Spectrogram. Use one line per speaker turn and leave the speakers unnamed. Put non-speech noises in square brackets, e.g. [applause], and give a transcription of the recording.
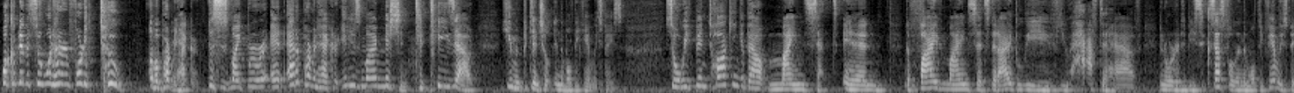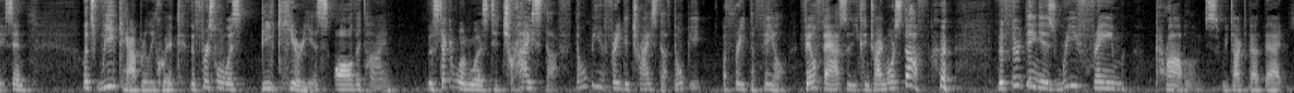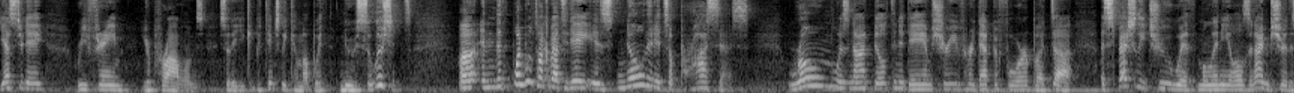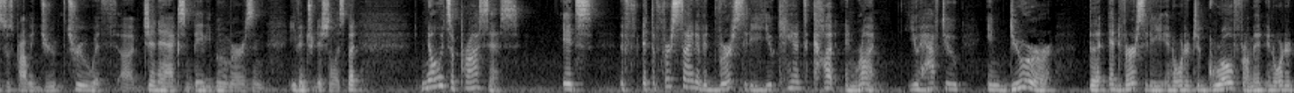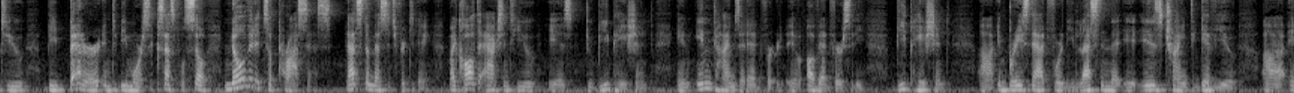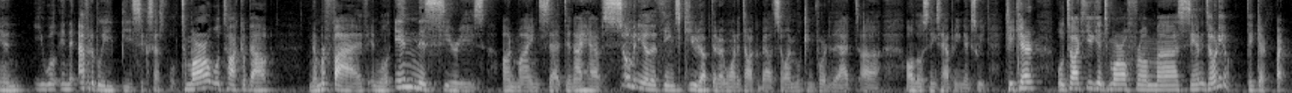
Welcome to episode 142 of Apartment Hacker. This is Mike Brewer, and at Apartment Hacker, it is my mission to tease out human potential in the multifamily space. So, we've been talking about mindset and the five mindsets that I believe you have to have in order to be successful in the multifamily space. And let's recap really quick. The first one was be curious all the time. The second one was to try stuff. Don't be afraid to try stuff. Don't be afraid to fail. Fail fast so you can try more stuff. [laughs] the third thing is reframe problems. We talked about that yesterday. Reframe your problems so that you can potentially come up with new solutions. Uh, and the one we'll talk about today is know that it's a process. Rome was not built in a day. I'm sure you've heard that before, but uh, especially true with millennials, and I'm sure this was probably true with uh, Gen X and baby boomers and even traditionalists. But no, it's a process. It's at the first sign of adversity, you can't cut and run. You have to endure the adversity in order to grow from it, in order to be better and to be more successful. So know that it's a process. That's the message for today. My call to action to you is to be patient and in times of adversity, be patient. Uh, embrace that for the lesson that it is trying to give you uh, and you will inevitably be successful. Tomorrow we'll talk about number five, and we'll end this series on mindset. And I have so many other things queued up that I want to talk about, so I'm looking forward to that. Uh, all those things happening next week. Take care. We'll talk to you again tomorrow from uh, San Antonio. Take care. Bye.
